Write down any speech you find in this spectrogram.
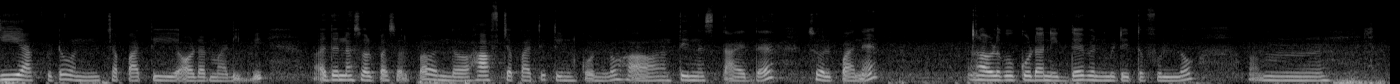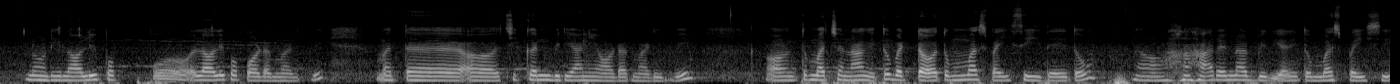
ಗೀ ಹಾಕ್ಬಿಟ್ಟು ಒಂದು ಚಪಾತಿ ಆರ್ಡರ್ ಮಾಡಿದ್ವಿ. ಅದನ್ನು ಸ್ವಲ್ಪ ಸ್ವಲ್ಪ ಒಂದು ಹಾಫ್ ಚಪಾತಿ ತಿನ್ಕೊಂಡು ತಿನ್ನಿಸ್ತಾ ಇದ್ದೆ ಸ್ವಲ್ಪನೇ. ಅವಳಿಗೂ ಕೂಡ ನಿದ್ದೆ ಬಂದುಬಿಟ್ಟಿತ್ತು ಫುಲ್ಲು. ನೋಡಿ ಲಾಲಿಪಾಪು ಲಾಲಿಪಾಪ್ ಆರ್ಡರ್ ಮಾಡಿದ್ವಿ. ಮತ್ತು ಚಿಕನ್ ಬಿರಿಯಾನಿ ಆರ್ಡರ್ ಮಾಡಿದ್ವಿ. ತುಂಬ ಚೆನ್ನಾಗಿತ್ತು, ಬಟ್ ತುಂಬ ಸ್ಪೈಸಿ ಇದೆ ಇದು. ಆರ್ ಎನ್ ಆರ್ ಬಿರಿಯಾನಿ ತುಂಬ ಸ್ಪೈಸಿ.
